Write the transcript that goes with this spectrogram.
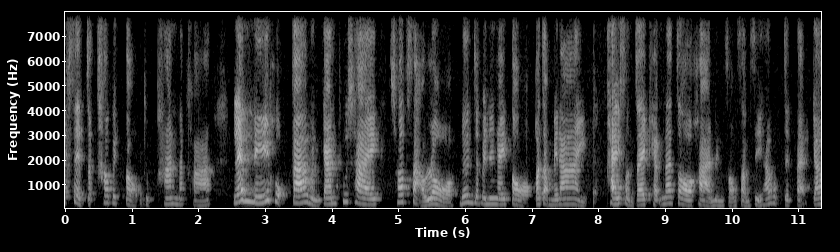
ฟ์เสร็จจะเข้าไปตอบทุกท่านนะคะ เล่มนี้ 69 เหมือนกันผู้ชายชอบสาวหล่อ เรื่องจะเป็นยังไงต่อก็จำไม่ได้ ใครสนใจแคปหน้าจอค่ะ 1 2 3 4 5 6 7 8 9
